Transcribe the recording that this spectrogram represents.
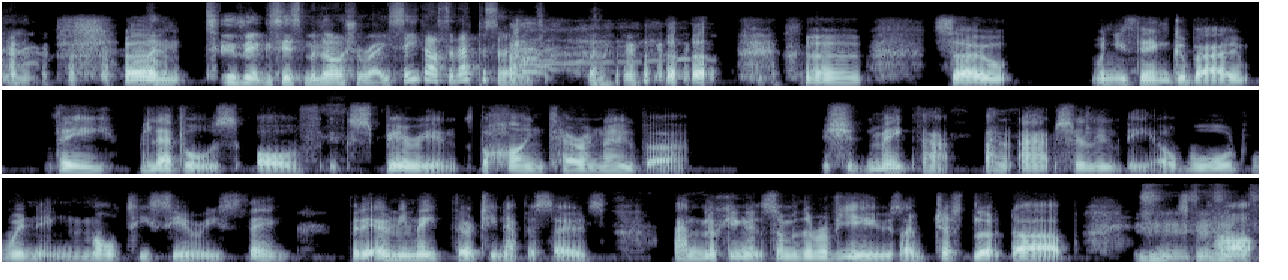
yeah. um, Tuvix's menagerie. See, that's an episode. uh, so when you think about the levels of experience behind Terra Nova, it should make that an absolutely award-winning multi-series thing. But it only Mm. made 13 episodes. And looking at some of the reviews I've just looked up, it's not-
